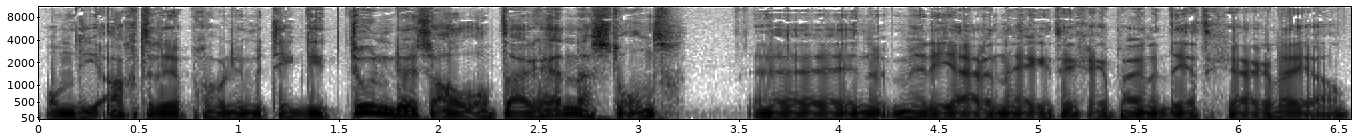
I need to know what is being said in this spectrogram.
Om die achter de problematiek, die toen dus al op de agenda stond, in de midden jaren negentig, echt bijna 30 jaar geleden al.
